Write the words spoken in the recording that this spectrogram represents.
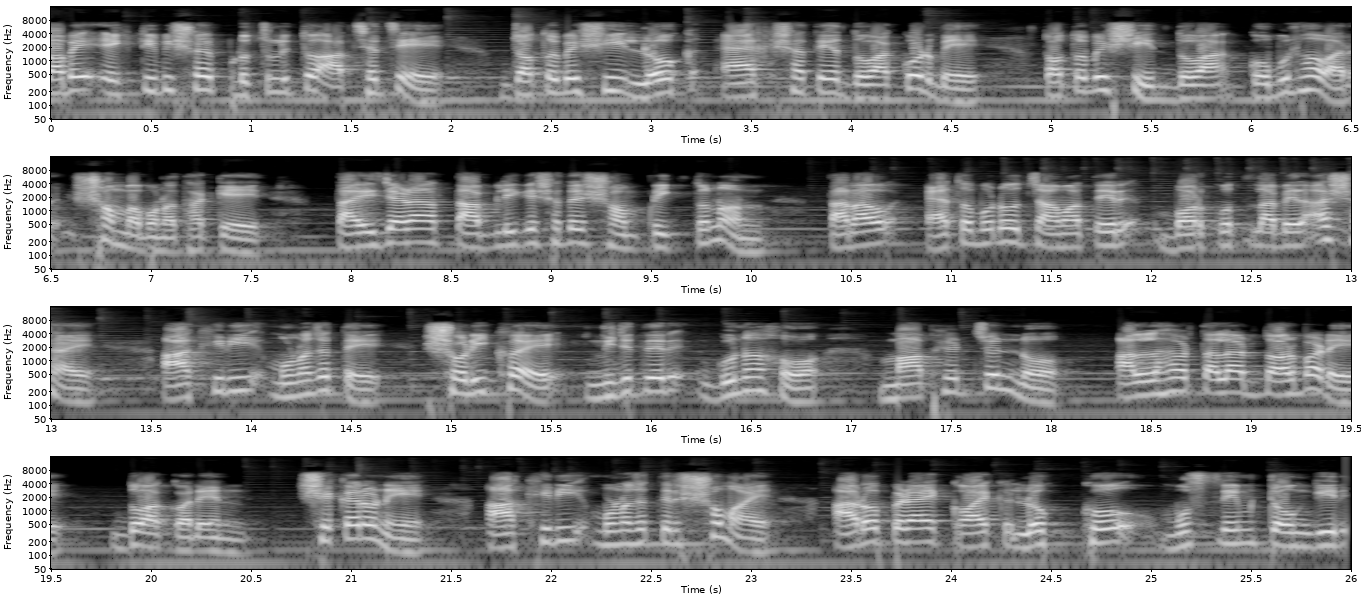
তবে একটি বিষয় প্রচলিত আছে যে, যত বেশি লোক একসাথে দোয়া করবে, তত বেশি দোয়া কবুল হওয়ার সম্ভাবনা থাকে। তাই যারা তাবলিগের সাথে সম্পৃক্ত নন, তারাও এত বড় জামাতের বরকত লাভের আশায় আখিরি মোনাজাতে শরিক হয়ে নিজেদের গুনাহ মাফের জন্য আল্লাহর তালার দরবারে দোয়া করেন। সে কারণে আখিরি মোনাজাতের সময় আরও প্রায় কয়েক লক্ষ মুসলিম টঙ্গীর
